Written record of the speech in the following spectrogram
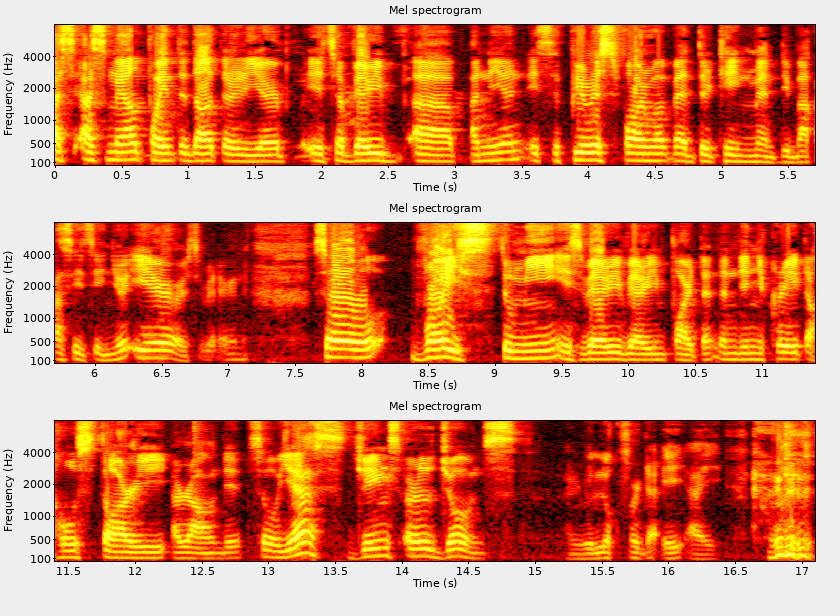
as as Mel pointed out earlier, it's a very uh ano yun, it's the purest form of entertainment, 'di ba? Kasi it's in your ear or So voice to me is very very important and then you create a whole story around it. So yes, James Earl Jones. I will look for the AI.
